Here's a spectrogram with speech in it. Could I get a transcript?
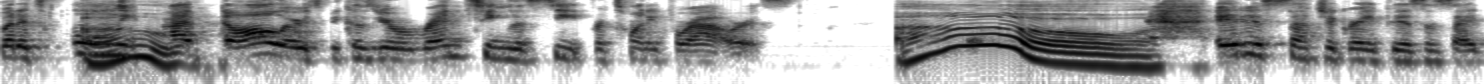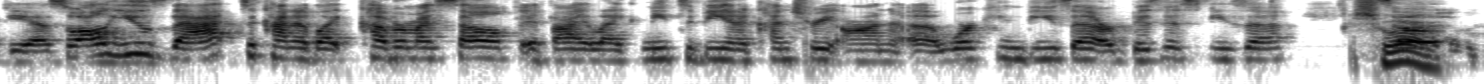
But it's only Oh. five dollars because you're renting the seat for 24 hours. Oh. It is such a great business idea. So I'll use that to kind of like cover myself if I like need to be in a country on a working visa or business visa. Sure. So,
